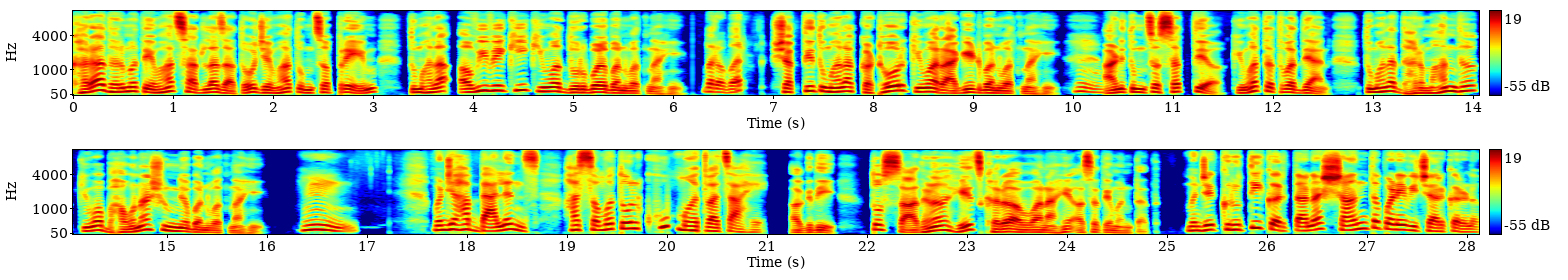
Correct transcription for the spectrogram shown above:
खरा धर्म तेव्हाच साधला जातो जेव्हा तुमचं प्रेम तुम्हाला अविवेकी किंवा दुर्बळ बनवत नाही. बरोबर. शक्ती तुम्हाला कठोर किंवा रागीट बनवत नाही. आणि तुमचं सत्य किंवा तत्वज्ञान तुम्हाला धर्मांध किंवा भावनाशून्य बनवत नाही. म्हणजे हा बॅलन्स हा समतोल खूप महत्त्वाचा आहे. अगदी. तो साधणं हेच खरं आव्हान आहे असं ते म्हणतात. म्हणजे कृती करताना शांतपणे विचार करणं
